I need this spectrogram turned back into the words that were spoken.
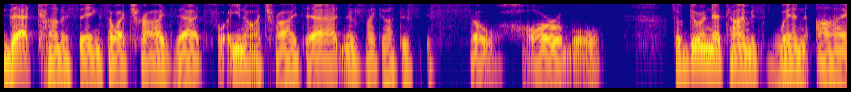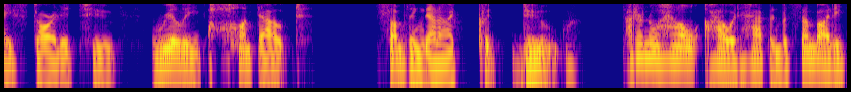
that kind of thing. So I tried that for, you know, I tried that. And it was like, oh, this is so horrible. So during that time is when I started to really hunt out something that I could do. I don't know how how it happened, but somebody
